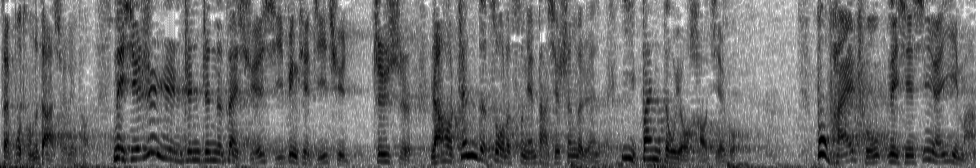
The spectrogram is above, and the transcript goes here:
在不同的大学里头，那些认认真真的在学习并且汲取知识，然后真的做了四年大学生的人，一般都有好结果。不排除那些心猿意马，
